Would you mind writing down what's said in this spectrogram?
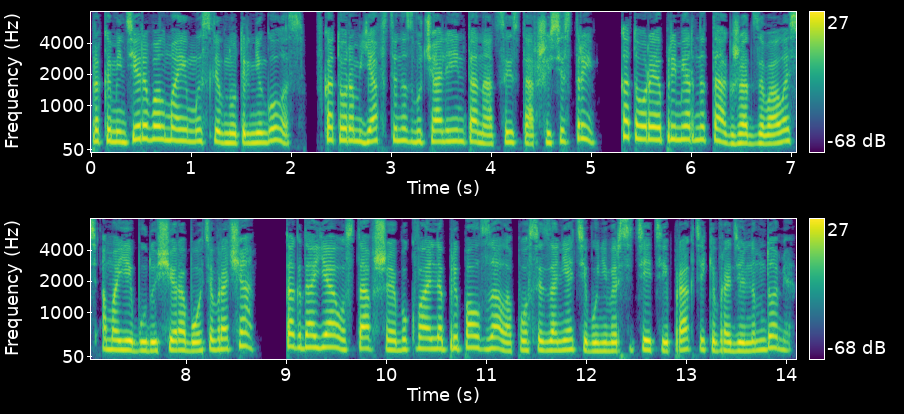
Прокомментировал мои мысли внутренний голос, в котором явственно звучали интонации старшей сестры, которая примерно так же отзывалась о моей будущей работе врача, когда я, уставшая, буквально приползала после занятий в университете и практики в родильном доме.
